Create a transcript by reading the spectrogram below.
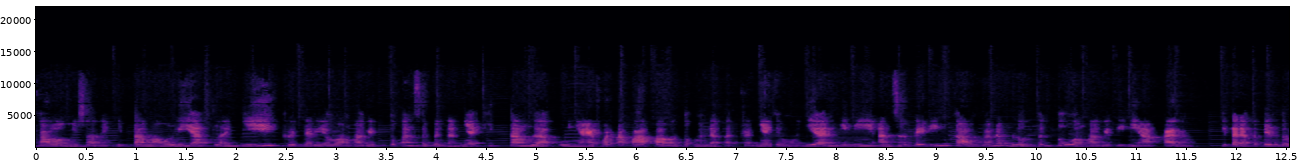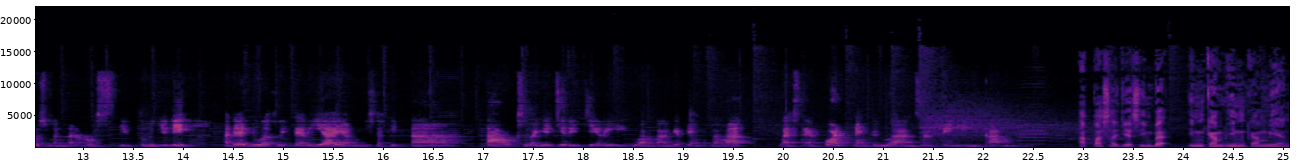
kalau misalnya kita mau lihat lagi kriteria uang kaget itu kan sebenarnya kita nggak punya effort apa-apa untuk mendapatkannya. Kemudian ini uncertain income karena belum tentu uang kaget ini akan kita dapetin terus menerus gitu. Jadi ada dua kriteria yang bisa kita taruh sebagai ciri-ciri uang kaget. Yang pertama less effort, yang kedua uncertain income apa saja sih Mbak income-income yang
